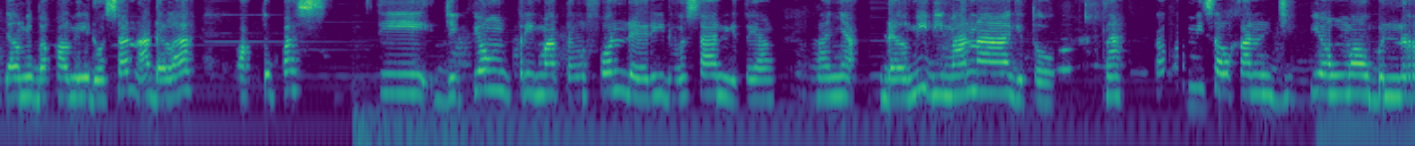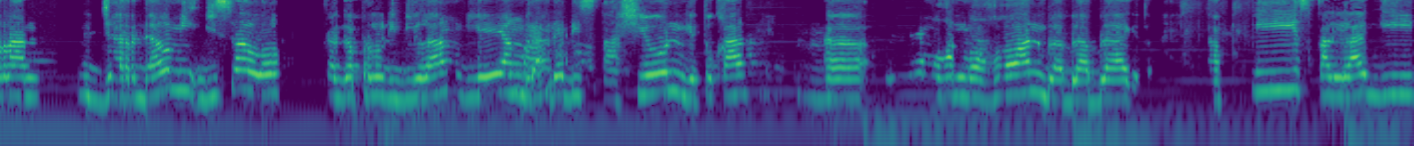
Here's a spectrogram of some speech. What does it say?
Dalmi bakal milih dosan adalah waktu pas si Ji Pyong terima telepon dari dosan gitu yang nanya Dalmi di mana gitu. Nah kalau misalkan Ji Pyong mau beneran ngejar Dalmi bisa loh kagak perlu dibilang dia yang berada di stasiun gitu kan eh, mohon-mohon bla bla bla gitu. Tapi sekali lagi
